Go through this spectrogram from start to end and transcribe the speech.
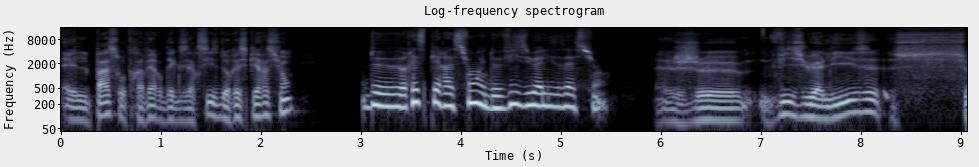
elle passe au travers d'exercices de respiration? De respiration et de visualisation. Euh, je visualise ce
